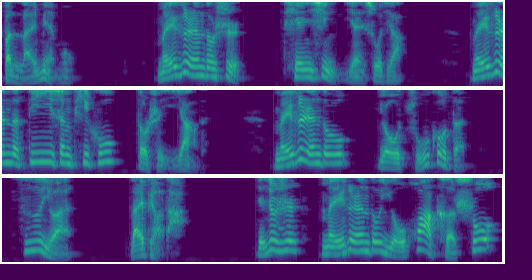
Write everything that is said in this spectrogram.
本来面目。每个人都是天性演说家，每个人的第一声啼哭都是一样的，每个人都有足够的资源来表达，也就是每个人都有话可说，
